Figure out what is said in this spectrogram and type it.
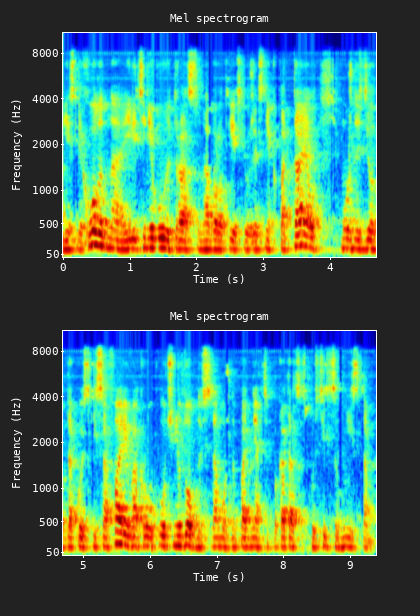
если холодно, или теневую трассу, наоборот, если уже снег подтаял, можно сделать такой ски-сафари вокруг, очень удобно, всегда можно подняться, покататься, спуститься вниз, там,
